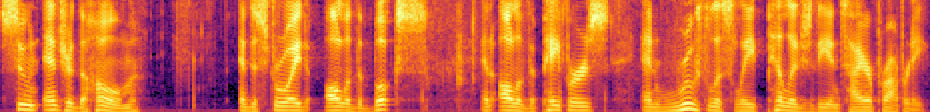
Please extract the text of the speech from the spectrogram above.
soon entered the home and destroyed all of the books and all of the papers and ruthlessly pillaged the entire property.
